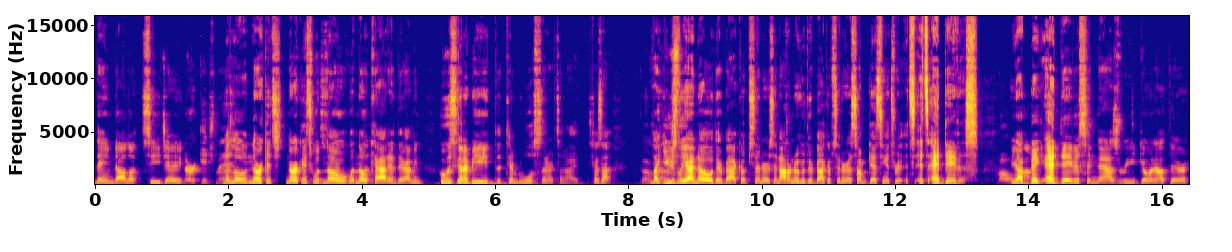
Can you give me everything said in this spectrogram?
Dame Dollar, CJ, Nurkic, man. Melo, Nurkic, Nurkic with no with no cat in there. I mean, who's gonna be the Timberwolves center tonight? Because I Don't like matter. usually I know their backup centers, and I don't know who their backup center is, so I'm guessing it's it's it's Ed Davis. Oh, You got my. big Ed Davis and Naz Reid going out there.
